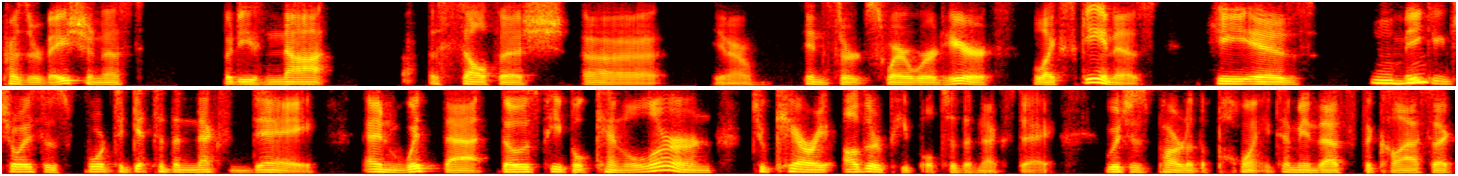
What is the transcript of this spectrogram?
preservationist, but he's not a selfish, uh, you know, insert swear word here, like Skeen is. He is Mhm. making choices for to get to the next day. And with that, those people can learn to carry other people to the next day, which is part of the point. I mean, that's the classic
